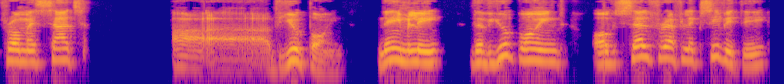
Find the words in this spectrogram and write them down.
from a such uh, viewpoint, namely the viewpoint of self-reflexivity,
